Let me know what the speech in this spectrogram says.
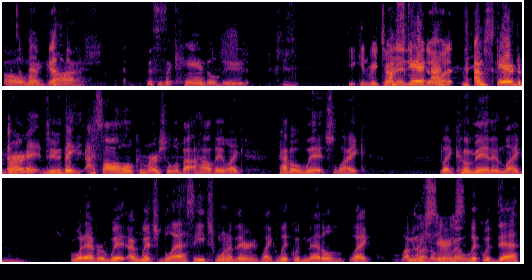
Oh a my cup. gosh. This is a candle, dude. You can return I'm it if you scared- don't I'm- want it. I'm scared to burn it, dude. They I saw a whole commercial about how they like have a witch like like come in and like whatever witch, a witch bless each one of their like liquid metal like I mean Are you not liquid, metal, liquid death.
